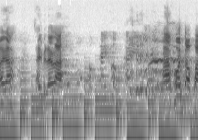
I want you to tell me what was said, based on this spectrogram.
อะไรนะใส่ไปแล้วนะของใครของใคร อะคนต่อไป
